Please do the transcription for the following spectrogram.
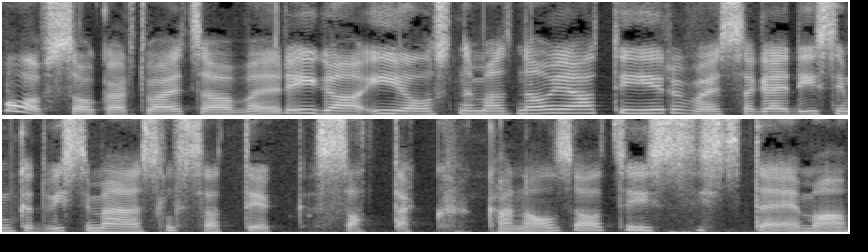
Olafs savukārt vaicā, vai Rīgā ielas nemaz nav jātīra, vai sagaidīsim, kad visi mēsli satiek, satek kanalizācijas sistēmā.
